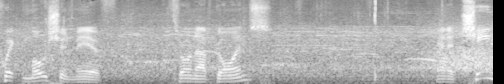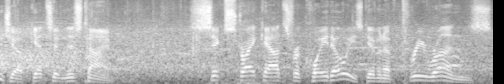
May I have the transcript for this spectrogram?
quick motion may have thrown off Goins. And a changeup gets him this time. Six strikeouts for Cueto. He's given up three runs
